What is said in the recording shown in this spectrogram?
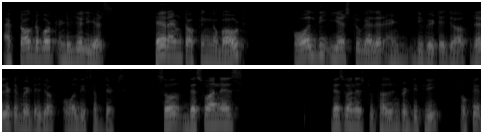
I've talked about individual years. Here I am talking about all the years together and the weightage of, relative weightage of all the subjects. So this one is, this one is 2023 okay?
